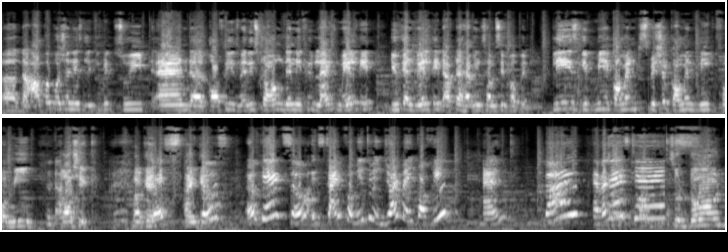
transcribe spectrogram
uh, the upper portion is little bit sweet and uh, coffee is very strong then if you like melt it you can melt it after having some sip of it please give me a comment special comment need for me Kaushik okay yes thank of you course. Okay so it's time for me to enjoy my coffee and bye. Have a nice day. uh, so don't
